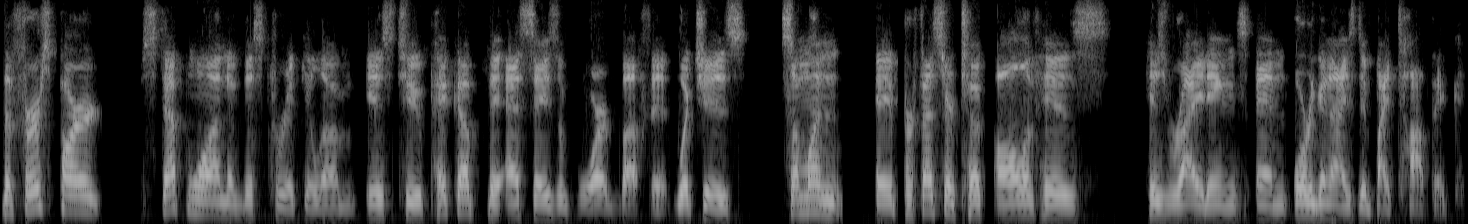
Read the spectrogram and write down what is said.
The first part, step 1 of this curriculum is to pick up the essays of Warren Buffett, which is someone a professor took all of his his writings and organized it by topic.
